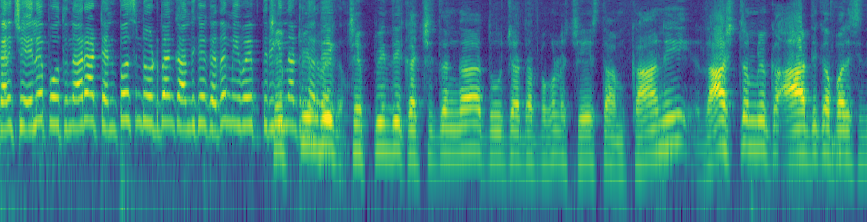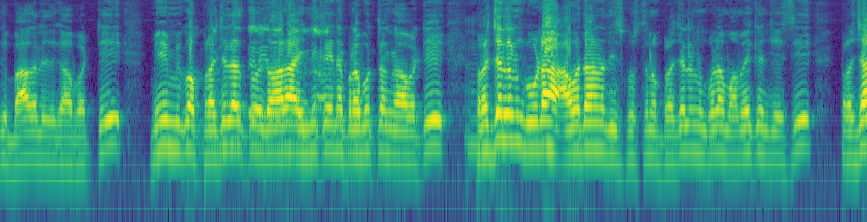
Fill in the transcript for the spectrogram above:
కానీ చేయలేకపోతున్నారు. ఆ టెన్ పర్సెంట్ ఓట్ బ్యాంక్ అందుకే కదా మీ వైపు తిరిగిందంటున్నారు చెప్పింది ఖచ్చితంగా తూచా తప్పకుండా చేస్తాం. కానీ రాష్ట్రం యొక్క ఆర్థిక పరిస్థితి బాగలేదు కాబట్టి మేము మీకు ప్రజలతో ద్వారా ఎన్నికైన ప్రభుత్వం కాబట్టి ప్రజలను కూడా అవగాహన తీసుకొస్తున్నాం. ప్రజలను కూడా మమేకం చేసి ప్రజా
